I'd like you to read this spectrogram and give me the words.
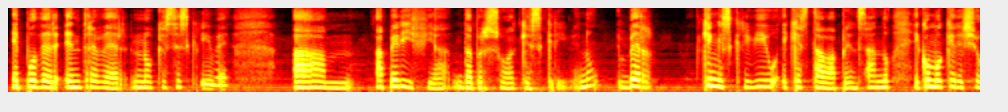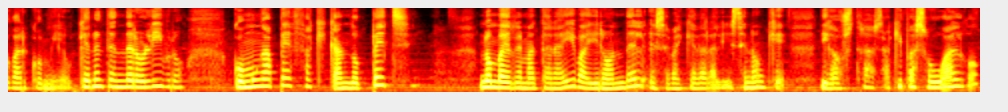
e poder entrever no que se escribe a, a pericia da persoa que escribe, non? Ver quen escribiu e que estaba pensando e como quere xogar comigo. Quero entender o libro como unha peza que cando peche non vai rematar aí, vai ir onde e se vai quedar ali, senón que diga, ostras, aquí pasou algo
